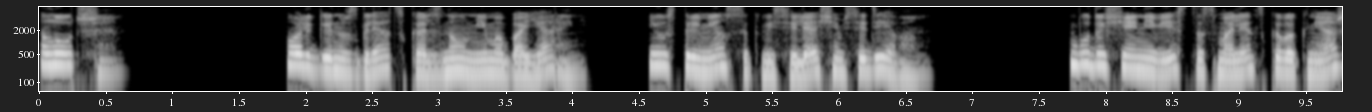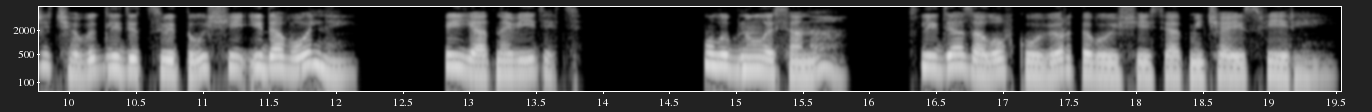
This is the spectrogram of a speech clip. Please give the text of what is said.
Лучше. Ольгин взгляд скользнул мимо боярынь и устремился к веселящимся девам. Будущая невеста смоленского княжича выглядит цветущей и довольной. Приятно видеть. Улыбнулась она, следя за ловко увертывающейся от меча и сферией.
